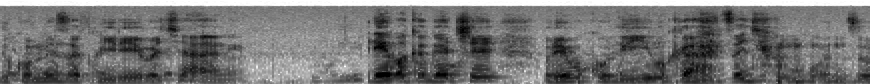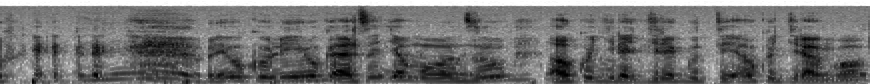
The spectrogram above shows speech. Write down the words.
dukomeza kuyireba cyane. Reba aka gace urebe ukuntu yirukanse ajya mu nzu. Urebe ukuntu yirukanse ajya mu nzu aho kugira agire gute aho kugira ngo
